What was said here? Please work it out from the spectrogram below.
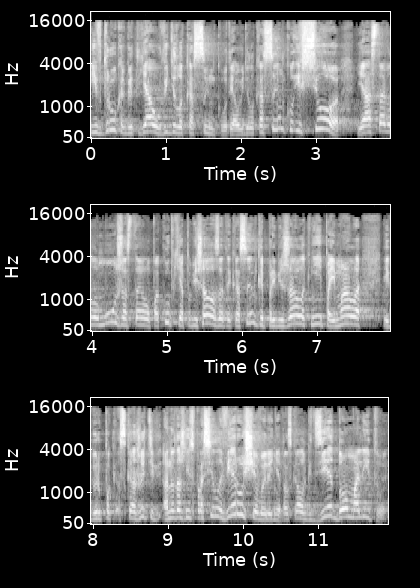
и вдруг, говорит, я увидела косынку. Вот я увидела косынку, и все, я оставила мужа, оставила покупки, я побежала за этой косынкой, прибежала к ней, поймала, и говорю, скажите, она даже не спросила, верующего или нет, она сказала, где дом молитвы?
